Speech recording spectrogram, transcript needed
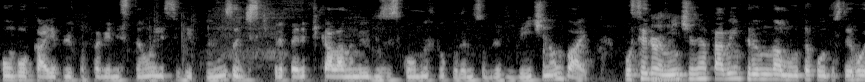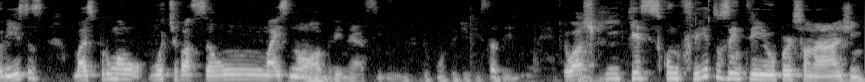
convocar ele para ir para o Afeganistão, ele se recusa, diz que prefere ficar lá no meio dos escombros procurando sobrevivente e não vai. Posteriormente, ele acaba entrando na luta contra os terroristas, mas por uma motivação mais nobre, né, assim, do ponto de vista dele. Eu acho que, que esses conflitos entre o personagem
